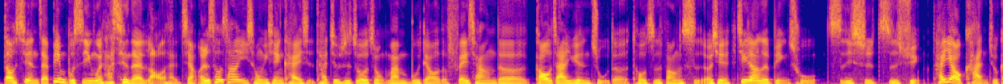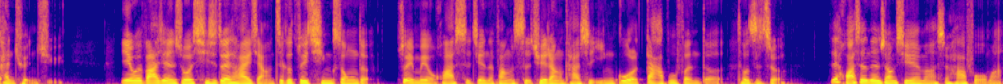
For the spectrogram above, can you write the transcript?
到现在，并不是因为他现在老才这样，而是通常以从以前开始，他就是做这种慢步调的、非常的高瞻远瞩的投资方式，而且尽量的摒除即时资讯。他要看就看全局。你也会发现说，其实对他来讲，这个最轻松的、最没有花时间的方式，却让他是赢过了大部分的投资者。是华盛顿商学院吗？是哈佛吗？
